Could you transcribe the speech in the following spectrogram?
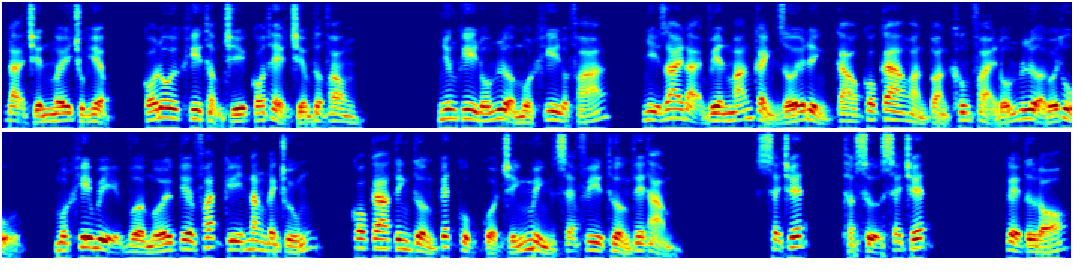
đại chiến mấy chục hiệp, có đôi khi thậm chí có thể chiếm thượng phong. Nhưng khi đốn lửa một khi đột phá nhị giai đại viên mãn cảnh giới đỉnh cao coca hoàn toàn không phải đốn lửa đối thủ, một khi bị vừa mới kia phát kỹ năng đánh trúng, coca tin tưởng kết cục của chính mình sẽ phi thường thê thảm. Sẽ chết, thật sự sẽ chết. Kể từ đó,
